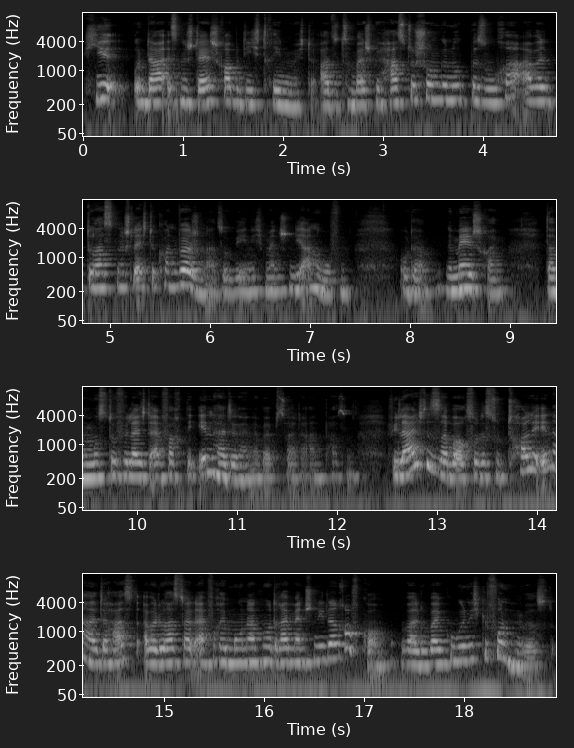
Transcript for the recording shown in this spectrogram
hier und da ist eine Stellschraube, die ich drehen möchte. Also zum Beispiel hast du schon genug Besucher, aber du hast eine schlechte Conversion, also wenig Menschen, die anrufen oder eine Mail schreiben. Dann musst du vielleicht einfach die Inhalte deiner Webseite anpassen. Vielleicht ist es aber auch so, dass du tolle Inhalte hast, aber du hast halt einfach im Monat nur drei Menschen, die da drauf kommen, weil du bei Google nicht gefunden wirst.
